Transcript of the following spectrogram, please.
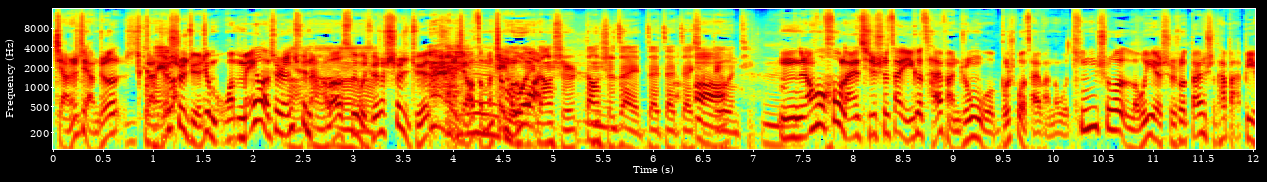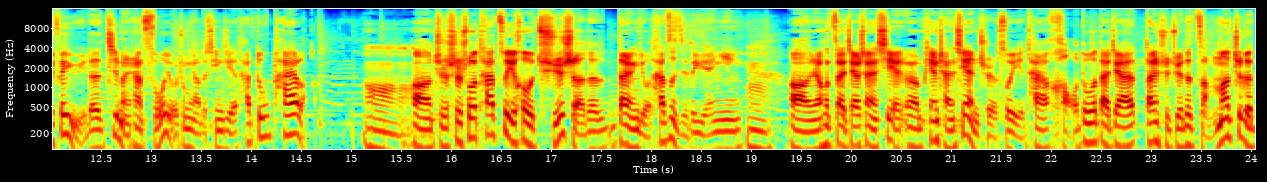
讲着讲着，感觉视觉就完没了，这人去哪了？所以我觉得视觉视角怎么这么乱？当时当时在在在在想这个问题，嗯，然后后来其实，在一个采访中，我不是我采访的，我听说娄烨是说，当时他把毕飞宇的基本上所有重要的情节他都拍了。哦，啊、只是说他最后取舍的，当然有他自己的原因，嗯。啊、然后再加上限呃片长限制，所以他好多大家当时觉得怎么这个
